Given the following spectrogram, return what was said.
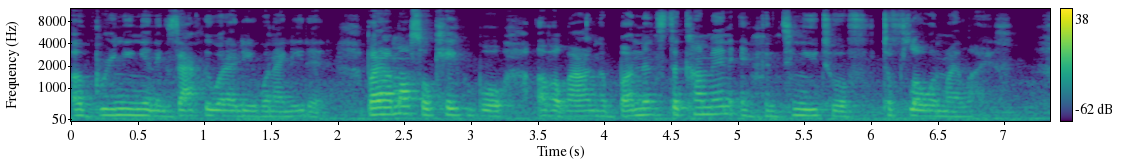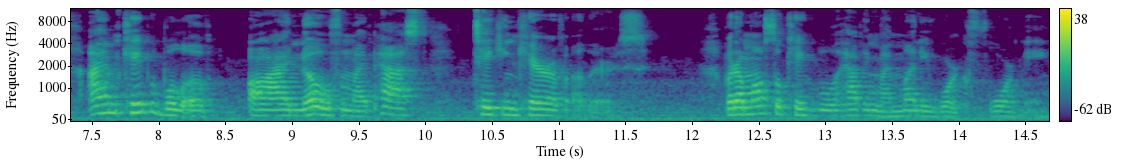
of bringing in exactly what I need when I need it. But I'm also capable of allowing abundance to come in and continue to, to flow in my life. I am capable of, I know from my past, taking care of others but I'm also capable of having my money work for me.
